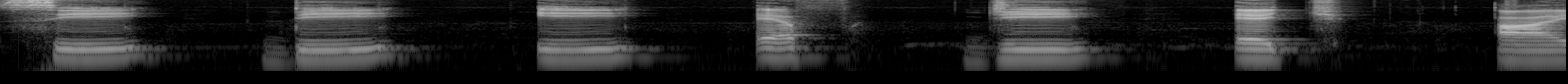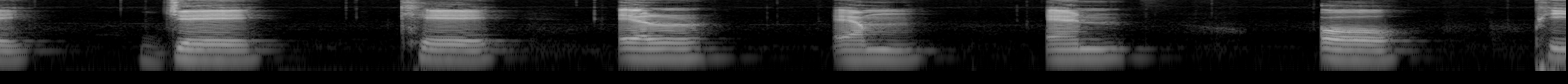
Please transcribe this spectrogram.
C D E F G H I J K L M N O P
